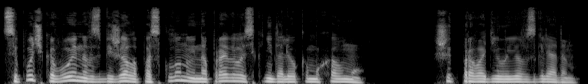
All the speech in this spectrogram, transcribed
Цепочка воинов сбежала по склону и направилась к недалекому холму. Шит проводил ее взглядом.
